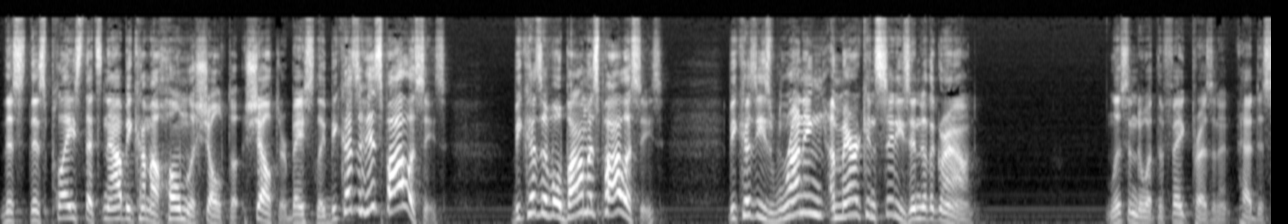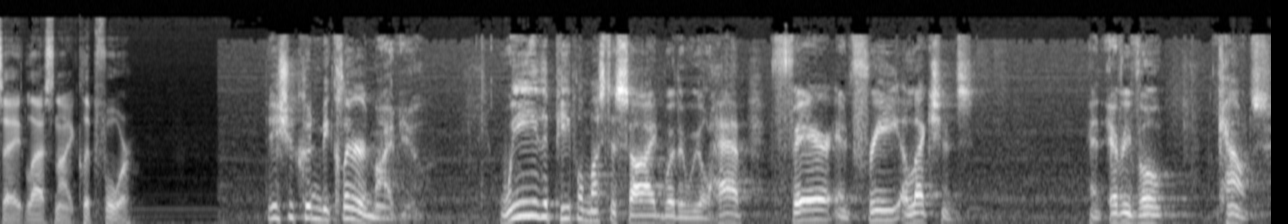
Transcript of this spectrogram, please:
This, this place that's now become a homeless shelter, shelter, basically, because of his policies, because of Obama's policies, because he's running American cities into the ground. Listen to what the fake president had to say last night, clip four. The issue couldn't be clearer, in my view. We, the people, must decide whether we'll have fair and free elections, and every vote counts.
